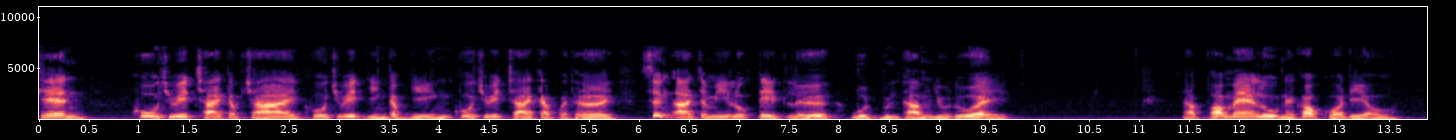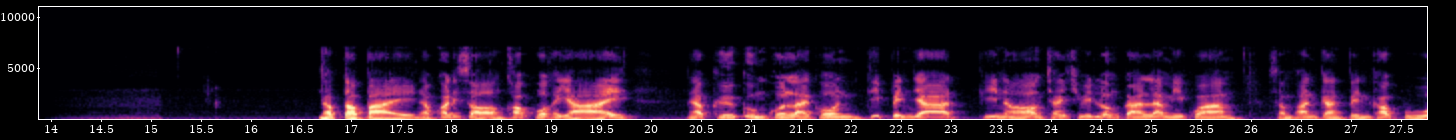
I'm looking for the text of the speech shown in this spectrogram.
เช่น คู่ชีวิตชายกับชาย คู่ชีวิตหญิงกับหญิง คู่ชีวิตชายกับกระเทย ซึ่งอาจจะมีลูกติดหรือบุตรบุญธรรมอยู่ด้วยนะครับพ่อแม่ลูกในครอบครัวเดียวนะครับต่อไปนะครับข้อที่ 2 ครอบครัวขยายนะครับคือกลุ่มคนหลายคนที่เป็นญาติพี่น้องใช้ชีวิตร่วมกัน และมีความสัมพันธ์กันเป็นครอบครัว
